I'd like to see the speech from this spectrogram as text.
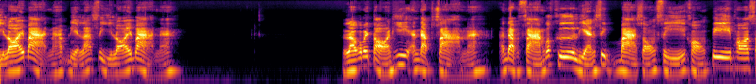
400 บาทนะครับเหรียญละ 400 บาทนะ เราก็ไปต่อที่อันดับ 3 นะ อันดับ 3 ก็คือเหรียญ10 บาท 2 สีของปีพศ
